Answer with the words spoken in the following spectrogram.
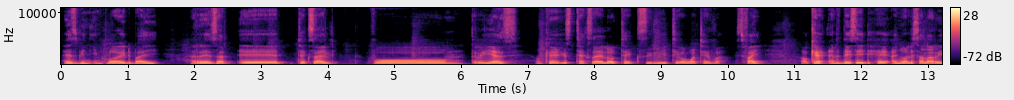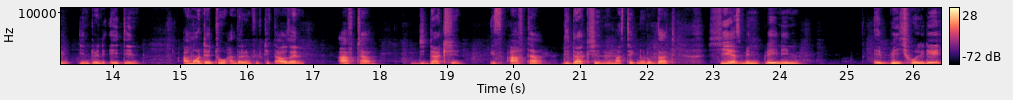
has been employed by Reza uh, Textile for um, three years. Okay, it's textile or textility or whatever. It's fine. Okay, and they said her annual salary in 2018 amounted to 150,000 after deduction. It's after deduction. You must take note of that. She has been planning a beach holiday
